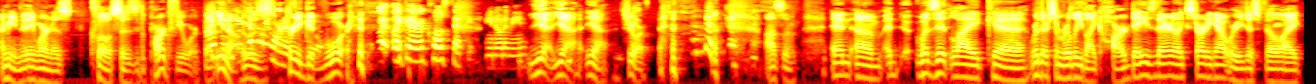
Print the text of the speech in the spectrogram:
I mean, they weren't as close as the Parkview ward, but I you know, it was definitely weren't as pretty good cool. ward. Like they're a close second. You know what I mean? yeah, yeah, yeah, sure. awesome. And um, was it like uh, were there some really like hard days there, like starting out, where you just feel like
